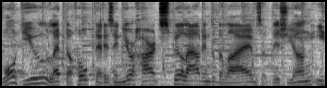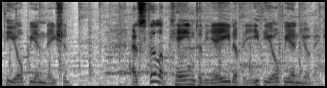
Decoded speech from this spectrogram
Won't you let the hope that is in your heart spill out into the lives of this young Ethiopian nation? As Philip came to the aid of the Ethiopian eunuch,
